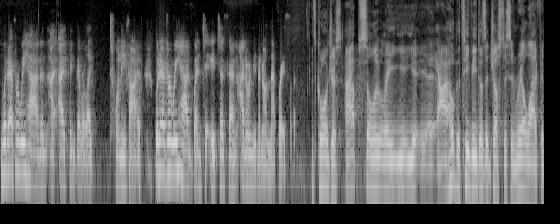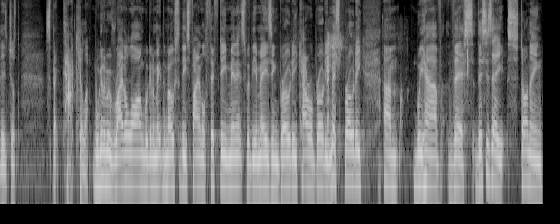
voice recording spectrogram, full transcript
Whatever we had, and I, I think there were like 25. Whatever we had went to HSN. I don't even own that bracelet. It's gorgeous. Absolutely. You, you, I hope the TV does it justice. In real life, it is just spectacular. We're going to move right along. We're going to make the most of these final 15 minutes with the amazing Brodie, Carol Brodie, Miss Brodie. Um, we have this. This is a stunning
